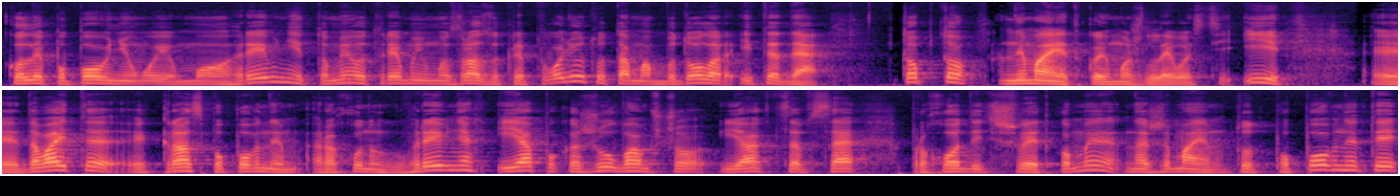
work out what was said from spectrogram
коли поповнюємо гривні, то ми отримуємо зразу криптовалюту там або долар і т.д. Тобто немає такої можливості. І е, давайте якраз поповнимо рахунок в гривнях, і я покажу вам, що як це все проходить швидко. Ми нажимаємо тут поповнити,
